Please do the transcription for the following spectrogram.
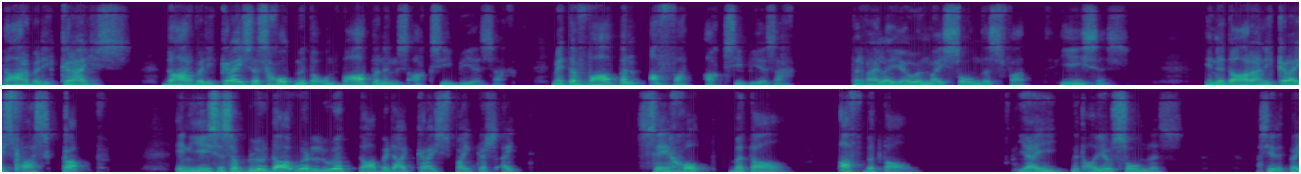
daar by die kruis. Daar by die kruis is God met 'n ontwapeningsaksie besig met 'n wapenafvat aksie besig terwyl hy jou en my sondes vat, Jesus. En dit daar aan die kruis vaskap en Jesus se bloed daaroor loop daar by daai kruisspykers uit. Sê God, betaal, afbetaal. Jy met al jou sondes as jy dit by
